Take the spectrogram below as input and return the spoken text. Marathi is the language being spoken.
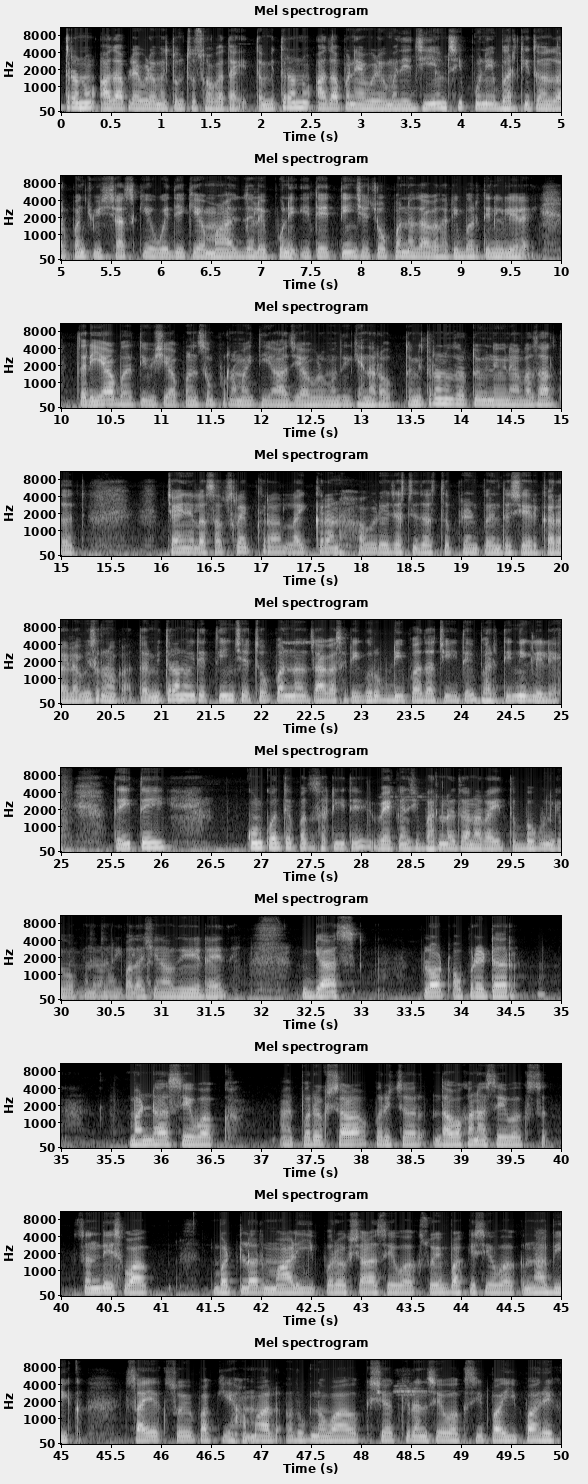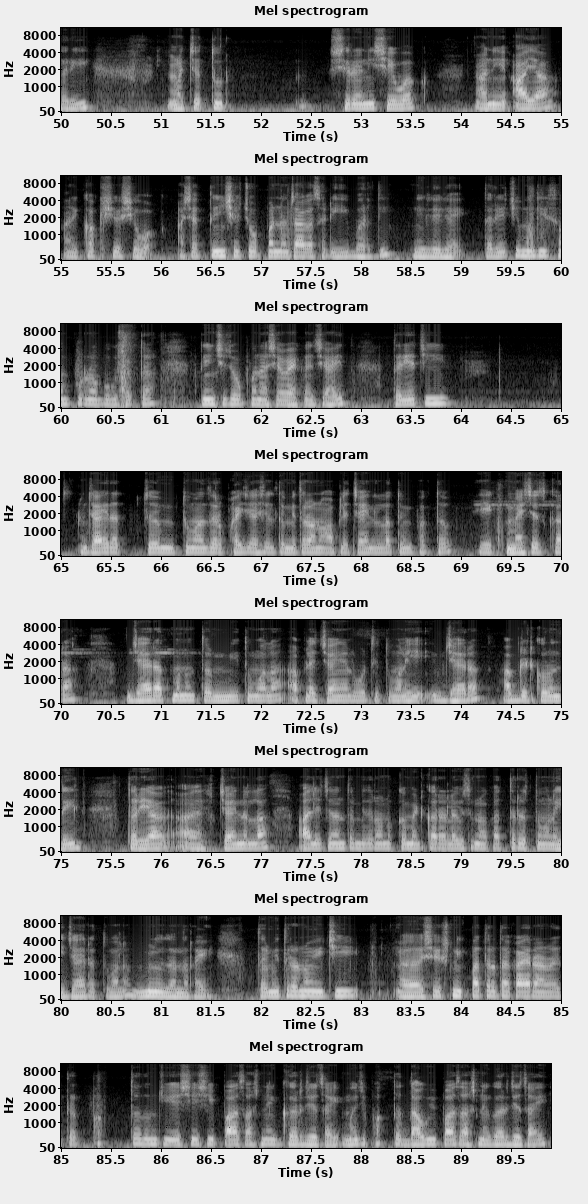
मित्रांनो आज आपल्या व्हिडिओमध्ये तुमचं स्वागत आहे. तर मित्रांनो आज आपण या व्हिडिओमध्ये जी एम सी पुणे भरती दोन हजार पंचवीस शासकीय वैद्यकीय महाविद्यालय पुणे इथे तीनशे चोपन्न जागासाठी भरती निघलेली आहे. तर या भरतीविषयी आपण संपूर्ण माहिती आज या व्हिडिओमध्ये घेणार आहोत. तर मित्रांनो जर तुम्ही नवीन आला असाल तर चॅनलला सबस्क्राईब करा लाईक करा आणि हा व्हिडिओ जास्तीत जास्त फ्रेंडपर्यंत शेअर करायला विसरू नका. तर मित्रांनो इथे तीनशे चोपन्न जागासाठी ग्रुप डी पदाची इथे भरती निघलेली आहे. तर इथे कोणकोणत्या पदासाठी इथे वॅकन्सी भरण्यात जाणार आहे तर बघून घेऊ आपण. तर पदाचे नाव दिलेले आहेत. गॅस प्लॉट ऑपरेटर भांडार सेवक प्रयोगशाळा परिसर दवाखाना सेवक स संदेश वाघ बटलर माळी प्रयोगशाळा सेवक स्वयंपाकी सेवक नाभिक सहाय्यक स्वयंपाकी हमाल रुग्णवाहक किरण सेवक शिपाई पारेकरी चतुर श्रेणी सेवक आणि आया आणि कक्ष सेवक अशा तीनशे चोपन्न जागासाठी ही भरती निघलेली आहे. तर याची मध्ये संपूर्ण बघू शकता. तीनशे चोपन्न अशा वॅकन्सी आहेत. तर याची जाहिरात तुम्हाला जर पाहिजे असेल तर मित्रांनो आपल्या चॅनलला तुम्ही फक्त एक मेसेज करा. जाहिरात म्हणून तर मी तुम्हाला आपल्या चॅनलवरती तुम्हाला ही जाहिरात अपडेट करून देईल. तर या चॅनलला आल्याच्यानंतर मित्रांनो कमेंट करायला विसरू नका तरच तुम्हाला ही जाहिरात तुम्हाला मिळून जाणार आहे. तर मित्रांनो याची शैक्षणिक पात्रता काय राहणार आहे? तर फक्त तुमची एस एस सी पास असणे गरजेचं आहे. म्हणजे फक्त दहावी पास असणे गरजेचं आहे.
